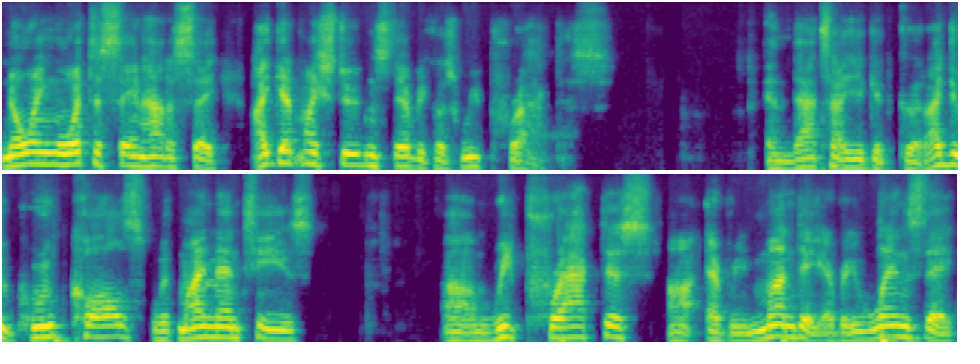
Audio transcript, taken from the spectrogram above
knowing what to say and how to say. I get my students there because we practice. And that's how you get good. I do group calls with my mentees. Um, we practice uh, every Monday, every Wednesday,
